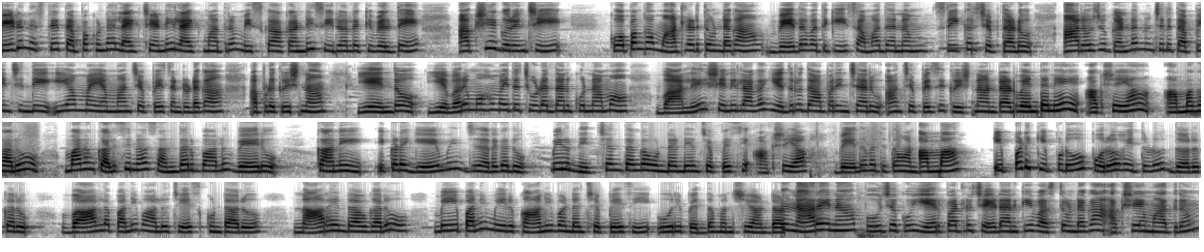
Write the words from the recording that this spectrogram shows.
Video నచ్చితే తప్పకుండా like చేయండి. లైక్ మాత్రం మిస్ కాకండి. సీరియల్లోకి వెళ్తే అక్షయ్ గురించి కోపంగా మాట్లాడుతుండగా వేదవతికి సమాధానం శ్రీకర్ చెప్తాడు. ఆ రోజు గండం నుంచి తప్పించింది ఈ అమ్మాయి అమ్మ అని చెప్పేసి అంటుండగా అప్పుడు కృష్ణ ఏందో ఎవరి మొహం అయితే చూడొద్దనుకున్నామో వాళ్ళే శనిలాగా ఎదురు దాపరించారు అని చెప్పేసి కృష్ణ అంటాడు. వెంటనే అక్షయ అమ్మగారు మనం కలిసిన సందర్భాలు వేరు. కానీ ఇక్కడ ఏమీ జరగదు. మీరు నిశ్చింతంగా ఉండండి అని చెప్పేసి అక్షయ వేదవతితో అంట. అమ్మ ఇప్పటికిప్పుడు పురోహితుడు దొరకరు. వాళ్ళ పని వాళ్ళు చేసుకుంటారు. నారాయణరావు గారు మీ పని మీరు కానివ్వండి అని చెప్పేసి ఊరి పెద్ద మనిషి అంటాడు. నారాయణ పూజకు ఏర్పాట్లు చేయడానికి వస్తుండగా అక్షయ మాత్రం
